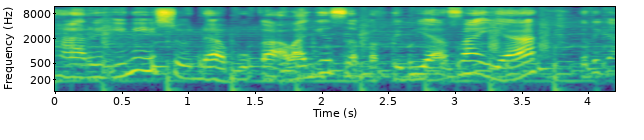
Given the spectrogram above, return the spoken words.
hari ini sudah buka lagi seperti biasa ya. Ketika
